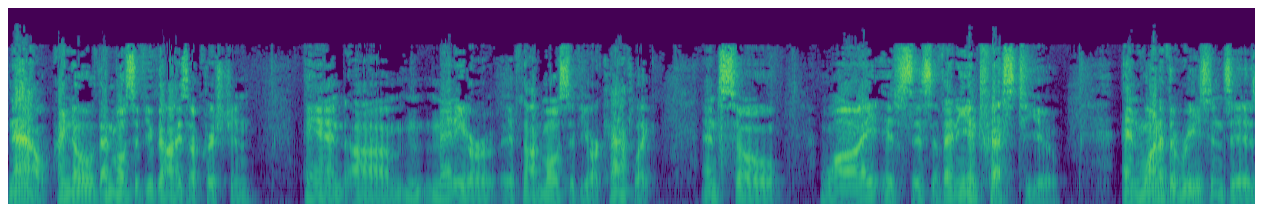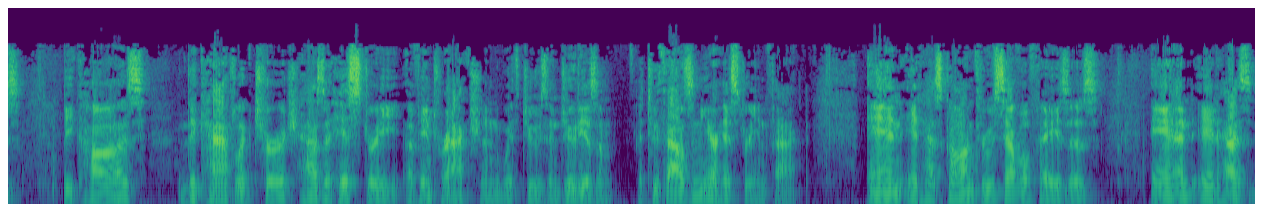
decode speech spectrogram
Now, I know that most of you guys are Christian, and um, many, or if not most of you, are Catholic. And so, why is this of any interest to you? And one of the reasons is because the Catholic Church has a history of interaction with Jews and Judaism, a 2,000 year history, in fact. And it has gone through several phases, and it has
